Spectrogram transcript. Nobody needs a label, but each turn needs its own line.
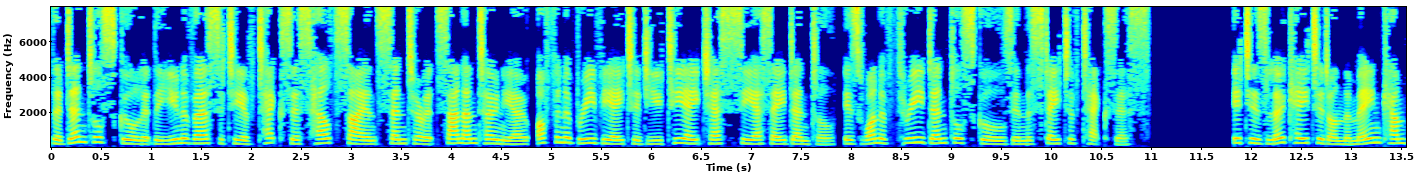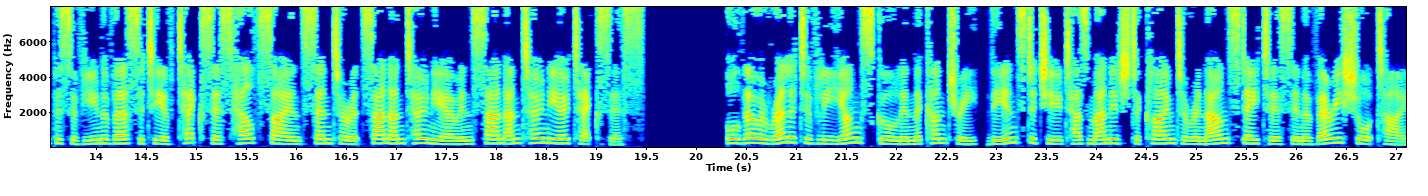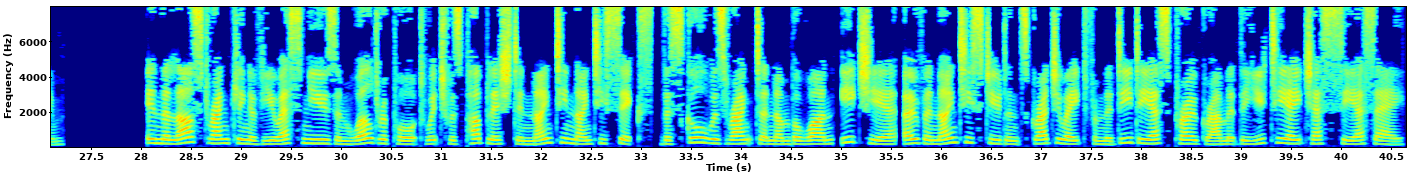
The dental school at the University of Texas Health Science Center at San Antonio, often abbreviated UTHS-CSA Dental, is one of three dental schools in the state of Texas. It is located on the main campus of University of Texas Health Science Center at San Antonio in San Antonio, Texas. Although a relatively young school in the country, the institute has managed to climb to renowned status in a very short time. In the last ranking of U.S. News & World Report which was published in 1996, the school was ranked at number one. Each year, over 90 students graduate from the DDS program at the UTHS-CSA.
